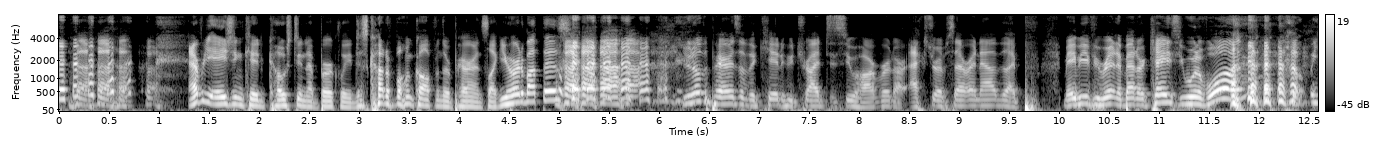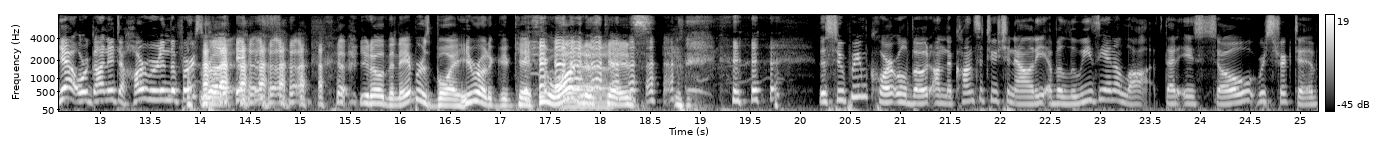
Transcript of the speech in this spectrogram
Every Asian kid coasting at Berkeley just got a phone call from their parents. Like, you heard about this? you know the parents of the kid who tried to sue Harvard are extra upset right now. They're like, maybe if you written a better case, you would have won. Yeah, or gotten into Harvard in the first place. you know, the neighbor's boy, he wrote a good case. He won this case. The Supreme Court will vote on the constitutionality of a Louisiana law that is so restrictive,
